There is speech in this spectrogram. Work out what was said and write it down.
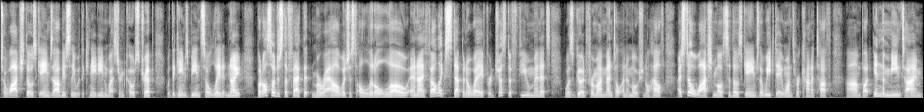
to watch those games, obviously, with the Canadian Western Coast trip, with the games being so late at night, but also just the fact that morale was just a little low, and I felt like stepping away for just a few minutes was good for my mental and emotional health. I still watched most of those games. The weekday ones were kind of tough, um, but in the meantime,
